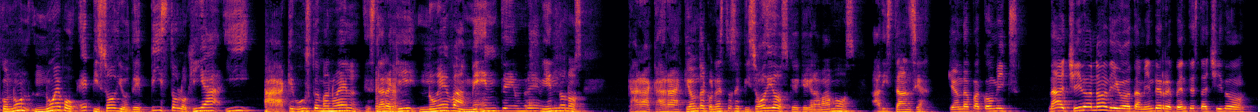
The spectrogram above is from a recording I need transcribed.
con un nuevo episodio de Pistología y ah, qué gusto, Emanuel, estar aquí nuevamente, hombre, viéndonos cara a cara. ¿Qué onda con estos episodios que, que grabamos a distancia? ¿Qué onda, pa cómics? Nada, chido, ¿no? Digo, también de repente está chido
